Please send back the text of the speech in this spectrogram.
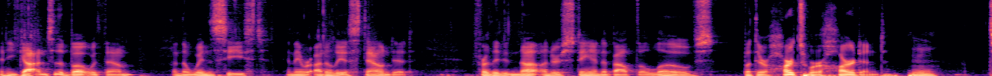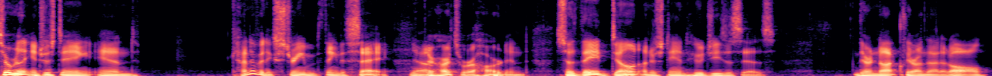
And he got into the boat with them, and the wind ceased, and they were utterly astounded, for they did not understand about the loaves, but their hearts were hardened. Hmm. It's a really interesting and kind of an extreme thing to say. Yeah. Their hearts were hardened. So they don't understand who Jesus is. They're not clear on that at all.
